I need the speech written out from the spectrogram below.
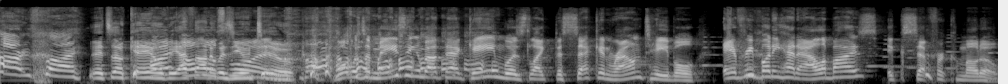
sorry, Spy. it's okay, OB. I, I thought it was almost you too. what was amazing about that game was like the second round table, everybody had alibis except for Komodo.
